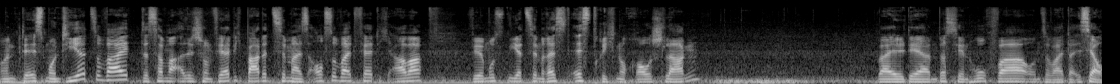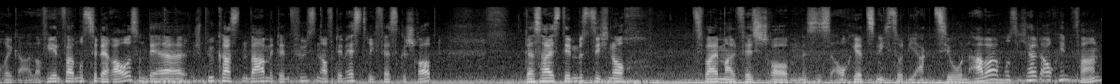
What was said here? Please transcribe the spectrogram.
und der ist montiert soweit. Das haben wir alles schon fertig. Badezimmer ist auch soweit fertig, aber wir mussten jetzt den Rest Estrich noch rausschlagen weil der ein bisschen hoch war und so weiter. Ist ja auch egal. Auf jeden Fall musste der raus und der Spülkasten war mit den Füßen auf den Estrich festgeschraubt. Das heißt, den müsste ich noch zweimal festschrauben. Das ist auch jetzt nicht so die Aktion, aber muss ich halt auch hinfahren.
